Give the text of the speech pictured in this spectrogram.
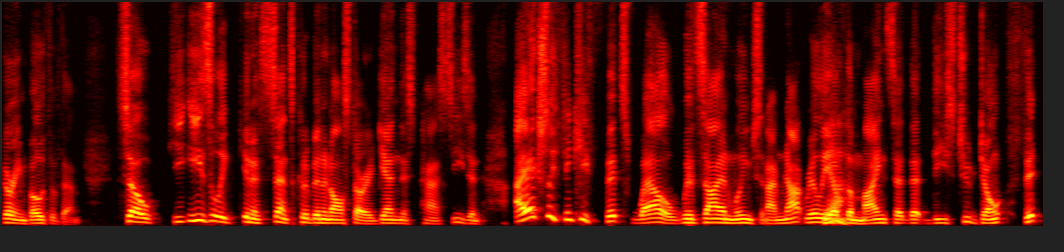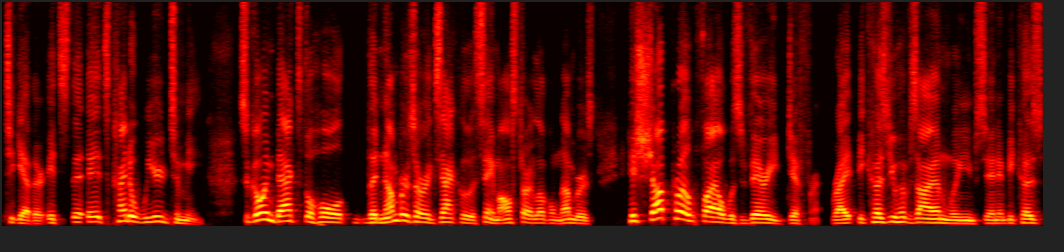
during both of them. So he easily, in a sense, could have been an all star again this past season. I actually think he fits well with Zion Williamson. I'm not really yeah. of the mindset that these two don't fit together. It's it's kind of weird to me. So going back to the whole, the numbers are exactly the same, all star level numbers. His shot profile was very different, right? Because you have Zion Williamson and because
